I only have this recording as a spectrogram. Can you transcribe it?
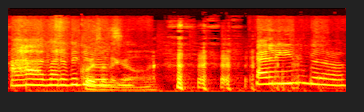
Ah, maravilhoso. Coisa legal, né? É lindo.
